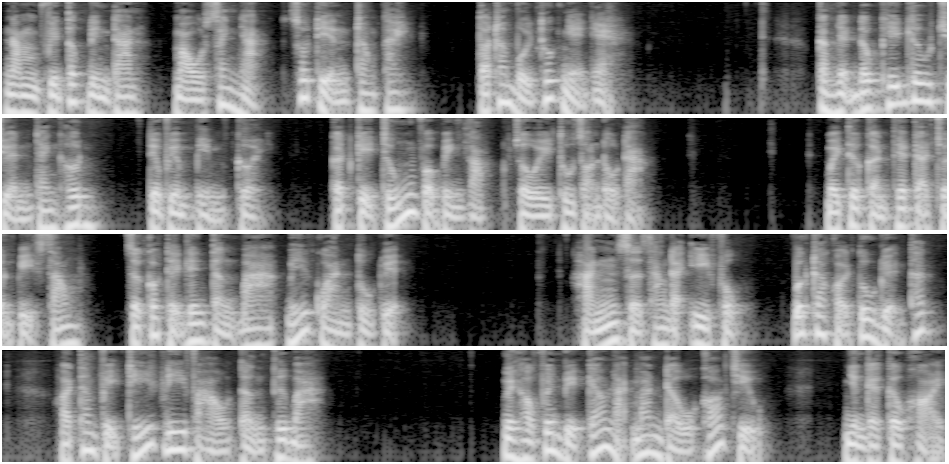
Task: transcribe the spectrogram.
năm viên tốc linh đan màu xanh nhạt xuất hiện trong tay, tỏa ra mùi thuốc nhẹ nhẹ. Cảm nhận đấu khí lưu chuyển nhanh hơn, tiêu viêm mỉm cười, cất kỹ chúng vào bình ngọc rồi thu dọn đồ đạc. Mấy thứ cần thiết đã chuẩn bị xong, giờ có thể lên tầng 3 bế quan tu luyện. Hắn sửa sang đại y phục, bước ra khỏi tu luyện thất, hỏi thăm vị trí đi vào tầng thứ ba. Người học viên bị kéo lại ban đầu khó chịu, nhưng nghe câu hỏi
